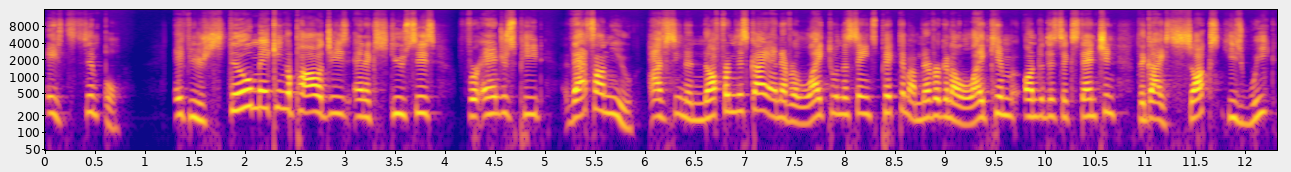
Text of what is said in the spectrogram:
It's simple. If you're still making apologies and excuses for Andrus Peat, that's on you. I've seen enough from this guy. I never liked when the Saints picked him. I'm never going to like him under this extension. The guy sucks. He's weak.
